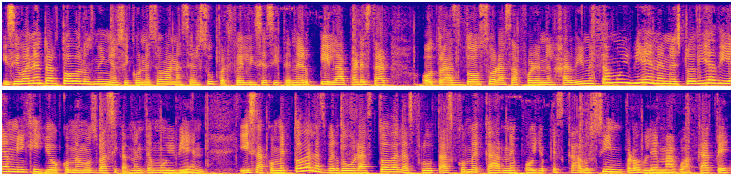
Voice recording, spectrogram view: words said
Y si van a entrar todos los niños y con eso van a ser súper felices y tener pila para estar otras dos horas afuera en el jardín, está muy bien. En nuestro día a día, mi hija y yo comemos básicamente muy bien. Isa come todas las verduras, todas las frutas, come carne, pollo, pescado, sin problema, aguacate.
